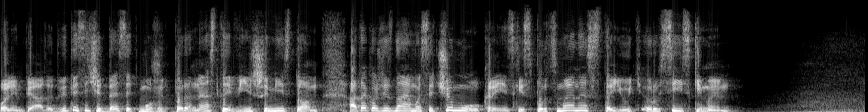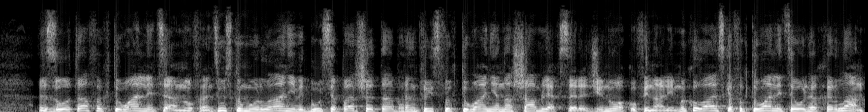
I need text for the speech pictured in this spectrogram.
Олімпіаду 2010 можуть перенести в інше місто. А також дізнаємося, чому українські спортсмени стають російськими. Золота фехтувальниця у французькому Орлеані відбувся перший етап гран-прі з фехтування на шаблях серед жінок. У фіналі миколаївська фехтувальниця Ольга Херлан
